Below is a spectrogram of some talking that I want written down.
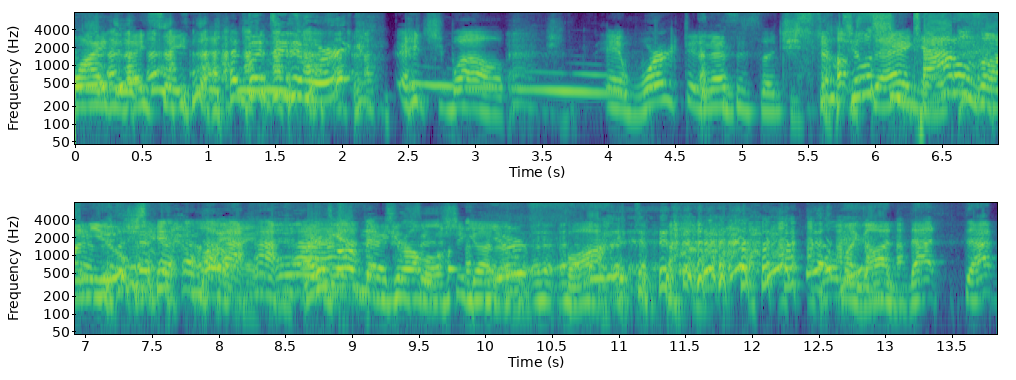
Why did I say that? But did it work? It, well, it worked in essence that she stopped Until she saying it. tattles on you. I told Meg as soon she got You're home. fucked. oh my god, that that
